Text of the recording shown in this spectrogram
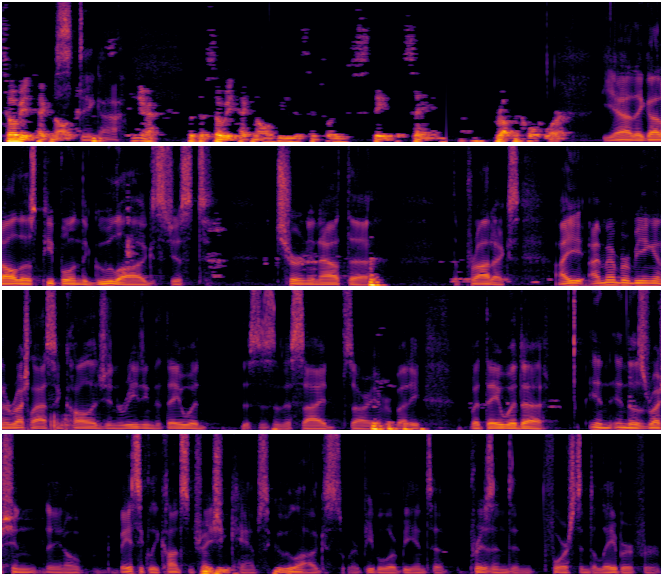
Soviet technology, Stinger. yeah, but the Soviet technology essentially stayed the same uh, throughout the Cold War. Yeah, they got all those people in the gulags just churning out the the products. I I remember being in a Russian class in college and reading that they would. This is an aside. Sorry, everybody, but they would uh, in in those Russian, you know, basically concentration mm-hmm. camps, mm-hmm. gulags, where people were being to prisoned and forced into labor for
